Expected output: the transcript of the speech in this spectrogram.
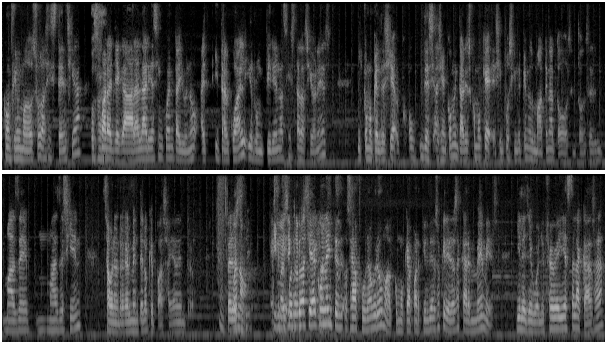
confirmado su asistencia O sea, para llegar al área 51 a- y tal cual irrumpir en las instalaciones. Y como que él decía, hacían comentarios como que es imposible que nos maten a todos, entonces más de, más de 100 sabrán realmente lo que pasa ahí adentro. Pero Bueno, este, tipo- y este más tipo no lo hacía con la intención, o sea, fue una broma, como que a partir de eso quería sacar memes y le llegó el FBI hasta la casa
